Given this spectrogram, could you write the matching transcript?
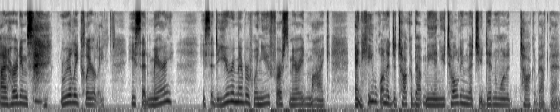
I heard Him say really clearly. He said, Mary, he said, Do you remember when you first married Mike and he wanted to talk about me and you told him that you didn't want to talk about that?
